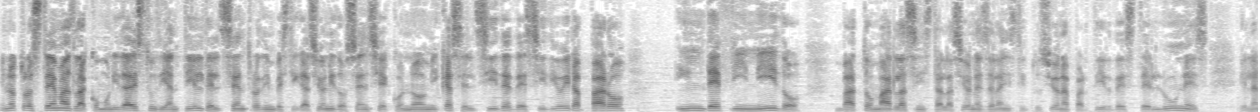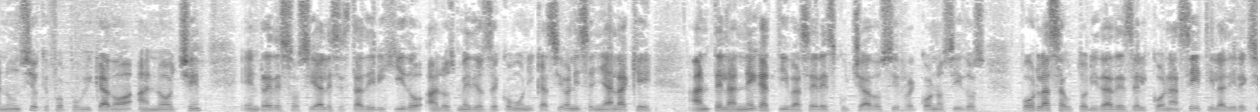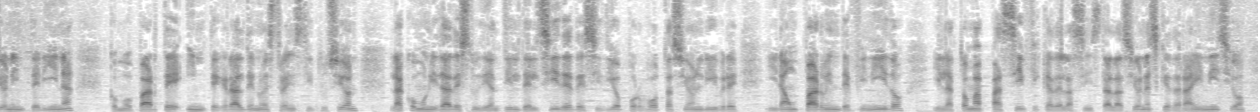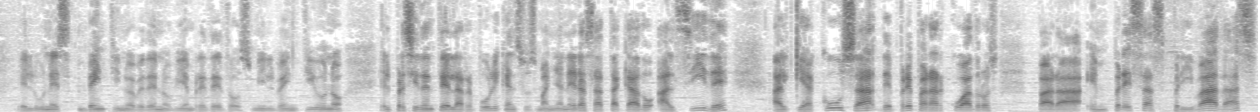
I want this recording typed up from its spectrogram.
En otros temas, la comunidad estudiantil del Centro de Investigación y Docencia Económicas, el CIDE, decidió ir a paro indefinido. Va a tomar las instalaciones de la institución a partir de este lunes. El anuncio que fue publicado anoche en redes sociales está dirigido a los medios de comunicación y señala que ante la negativa a ser escuchados y reconocidos por las autoridades del CONACIT y la dirección interina como parte integral de nuestra institución, la comunidad estudiantil del CIDE decidió por votación libre ir a un paro indefinido y la toma pacífica de las instalaciones que dará inicio el lunes 29 de noviembre de 2021. El presidente de la República en sus mañaneras ha atacado al CIDE, al que acusa de preparar cuadros para empresas privadas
